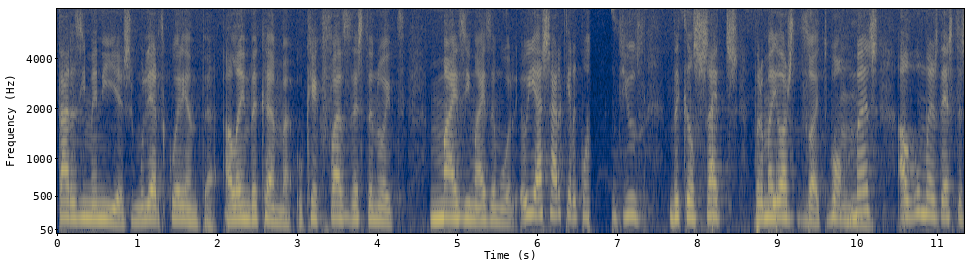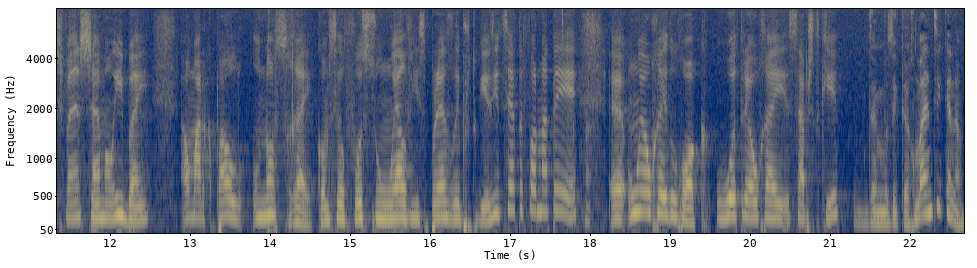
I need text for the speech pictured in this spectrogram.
Taras e Manias, Mulher de 40, Além da Cama, O que é que fazes esta noite? Mais e mais amor. Eu ia achar que era conteúdo daqueles sites para maiores de 18. Bom, mas algumas destas fãs chamam, e bem, ao Marco Paulo o nosso rei, como se ele fosse um Elvis Presley português. E de certa forma até é. Eh, um é o rei do rock, o outro é o rei, sabes de quê? Da música romântica, não.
